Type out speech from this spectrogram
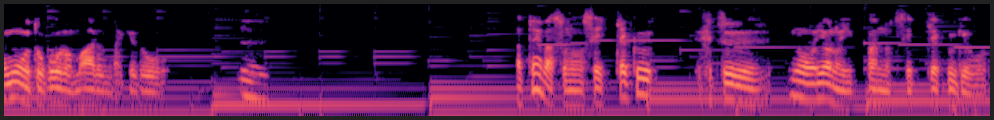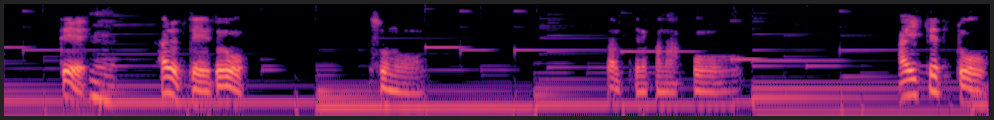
思うところもあるんだけど、うん。例えばその接客、普通の世の一般の接客業って、うん。ある程度、その、なんていうのかな、こう、相手と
